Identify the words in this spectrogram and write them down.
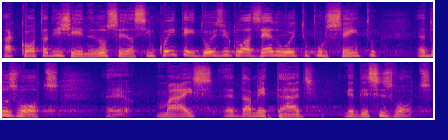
à cota de gênero, ou seja, 52,08% é, dos votos, é, mais é, da metade é, desses votos.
